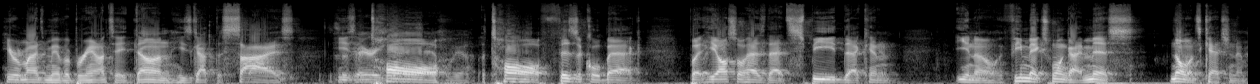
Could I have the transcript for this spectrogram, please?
He reminds me of a Briante Dunn. He's got the size. a He's a, good tall, example, yeah. a tall physical back, but he also has that speed that can, you know, if he makes one guy miss, no one's catching him.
